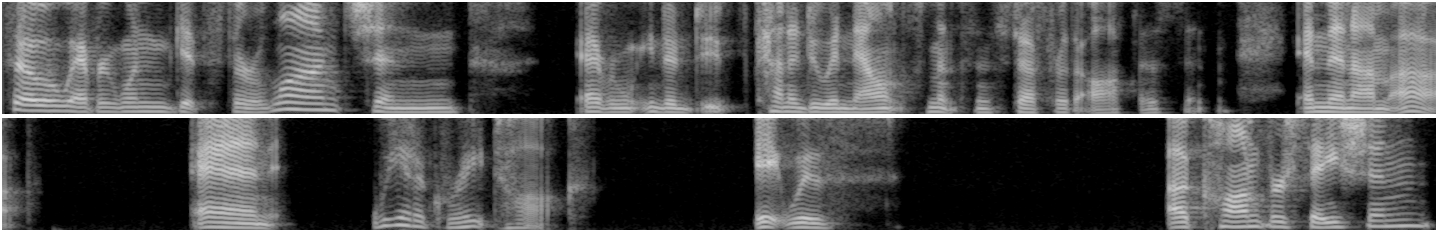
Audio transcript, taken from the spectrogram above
So everyone gets their lunch and everyone, you know, do kind of do announcements and stuff for the office. And and then I'm up. And we had a great talk. It was a conversation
